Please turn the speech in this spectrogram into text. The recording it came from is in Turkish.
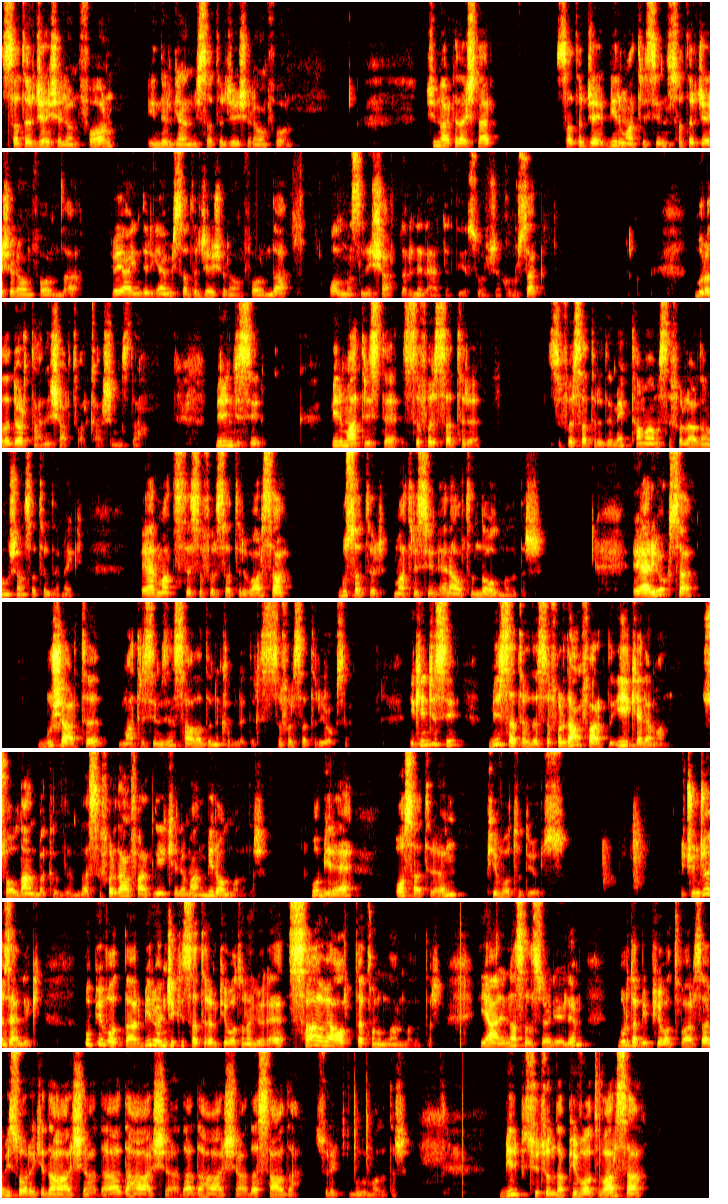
Satırca eşelon form, indirgenmiş satırca eşelon form. Şimdi arkadaşlar satırca bir matrisin satırca eşelon formda veya indirgenmiş satırca eşelon formda olmasının şartları nelerdir diye soracak olursak. Burada dört tane şart var karşımızda. Birincisi bir matriste sıfır satırı, sıfır satırı demek tamamı sıfırlardan oluşan satır demek. Eğer matriste sıfır satırı varsa bu satır matrisin en altında olmalıdır. Eğer yoksa bu şartı matrisimizin sağladığını kabul ederiz. Sıfır satırı yoksa. İkincisi bir satırda sıfırdan farklı ilk eleman soldan bakıldığında sıfırdan farklı ilk eleman 1 olmalıdır. Bu 1'e o satırın pivotu diyoruz. Üçüncü özellik bu pivotlar bir önceki satırın pivotuna göre sağ ve altta konumlanmalıdır. Yani nasıl söyleyelim? Burada bir pivot varsa bir sonraki daha aşağıda, daha aşağıda, daha aşağıda, sağda sürekli bulunmalıdır. Bir sütunda pivot varsa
